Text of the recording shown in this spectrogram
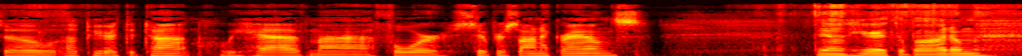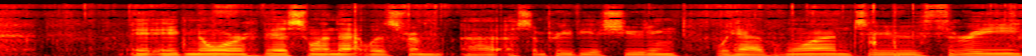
So up here at the top, we have my four supersonic rounds. Down here at the bottom, ignore this one. That was from uh, some previous shooting. We have one two three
